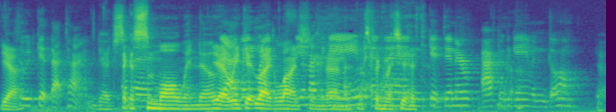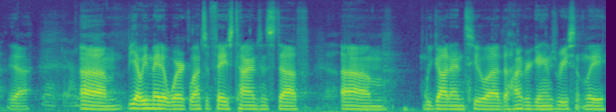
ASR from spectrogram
Yeah. So we'd get that time. Yeah, just like And a then- small window. Yeah, we'd get, like, see lunch him at and the then game, that's and pretty much it. Get dinner after the game and go home. Yeah. Yeah, get Um, yeah, we made it work. Lots of FaceTimes and stuff. Um, we got into uh, the Hunger Games recently,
